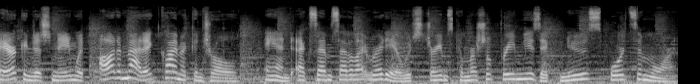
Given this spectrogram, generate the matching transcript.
air conditioning with automatic climate control, and XM satellite radio which streams commercial-free music, news, sports, and more.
